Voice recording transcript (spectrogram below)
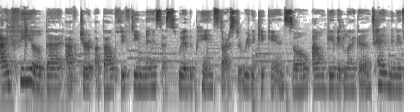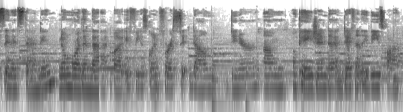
I feel that after about 15 minutes that's where the pain starts to really kick in so I'll give it like a 10 minutes in it standing. No more than that but if you're just going for a sit down dinner um, occasion then definitely these are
